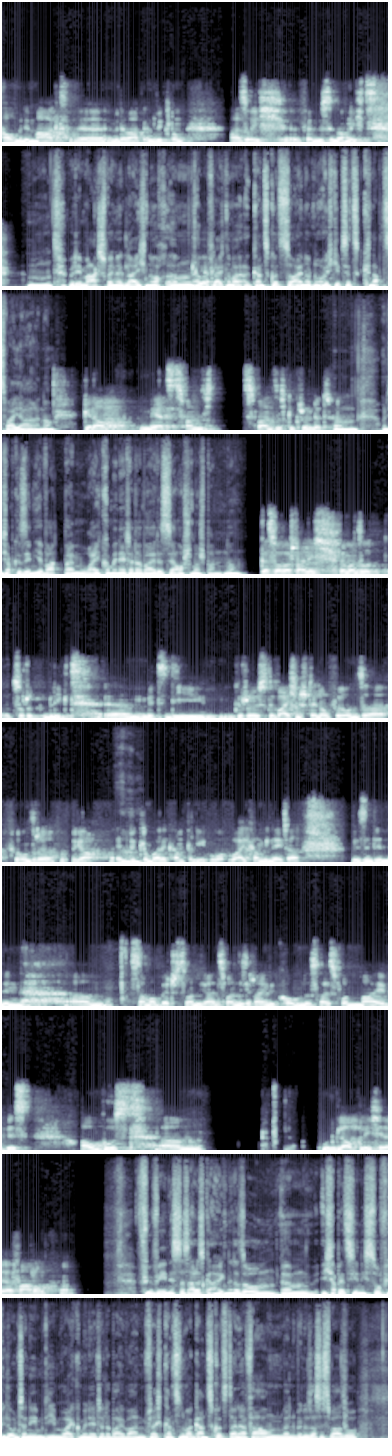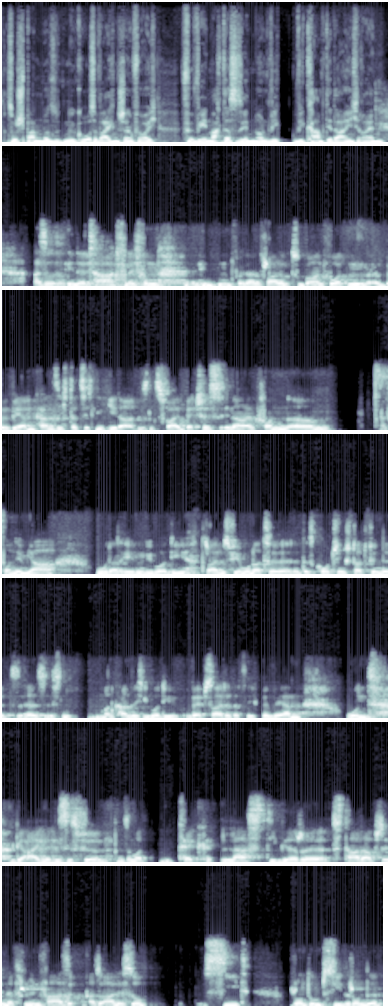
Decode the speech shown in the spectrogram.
auch mit dem Markt, äh, mit der Marktentwicklung. Also ich äh, vermisse noch nichts. Mhm. Über den Markt sprechen wir gleich noch, ähm, aber ja. vielleicht nochmal ganz kurz zur Einordnung. Euch gibt es jetzt knapp zwei Jahre, ne? Genau, März 2020 gegründet. Ja. Mhm. Und ich habe gesehen, ihr wart beim Y Combinator dabei, das ist ja auch schon mal spannend, ne? Das war wahrscheinlich, wenn man so zurückblickt, äh, mit die größte Weichenstellung für, unser, für unsere ja, Entwicklung Aha. bei der Company. Y Combinator, wir sind in den ähm, Summer Batch 2021 reingekommen, das heißt von Mai bis August. Ähm, unglaubliche Erfahrung. Ja. Für wen ist das alles geeignet? Also ähm, ich habe jetzt hier nicht so viele Unternehmen, die im Y Combinator dabei waren. Vielleicht kannst du noch mal ganz kurz deine Erfahrungen, wenn, wenn du sagst, es war so, so spannend und eine große Weichenstellung für euch. Für wen macht das Sinn und wie, wie kamt ihr da eigentlich rein? Also in der Tat, vielleicht von hinten deine Frage zu beantworten, bewerben kann sich tatsächlich jeder. Das sind zwei Batches innerhalb von, ähm, von dem Jahr wo dann eben über die drei bis vier Monate das Coaching stattfindet. Es ist ein, man kann sich über die Webseite tatsächlich bewerben und geeignet ist es für tech-lastigere Startups in der frühen Phase. Also alles so Seed, rund um Seed-Runde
